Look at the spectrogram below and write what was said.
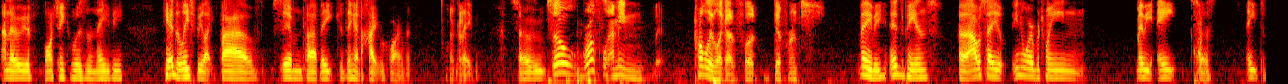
I know if Marcinko was in the Navy, he had to at least be like five seven, five eight because they had a height requirement Okay. Navy. So So roughly, I mean, probably like a foot difference. maybe it depends. Uh, I would say anywhere between maybe eight to eight to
